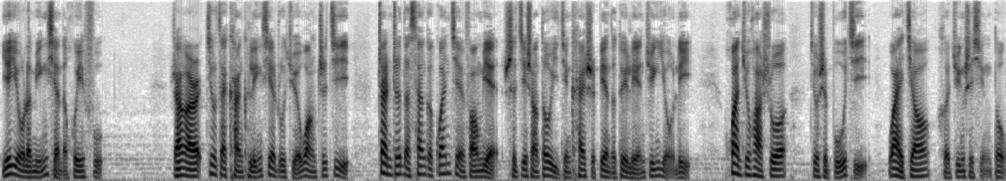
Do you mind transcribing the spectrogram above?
也有了明显的恢复。然而，就在坎克林陷入绝望之际，战争的三个关键方面实际上都已经开始变得对联军有利。换句话说，就是补给、外交和军事行动。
